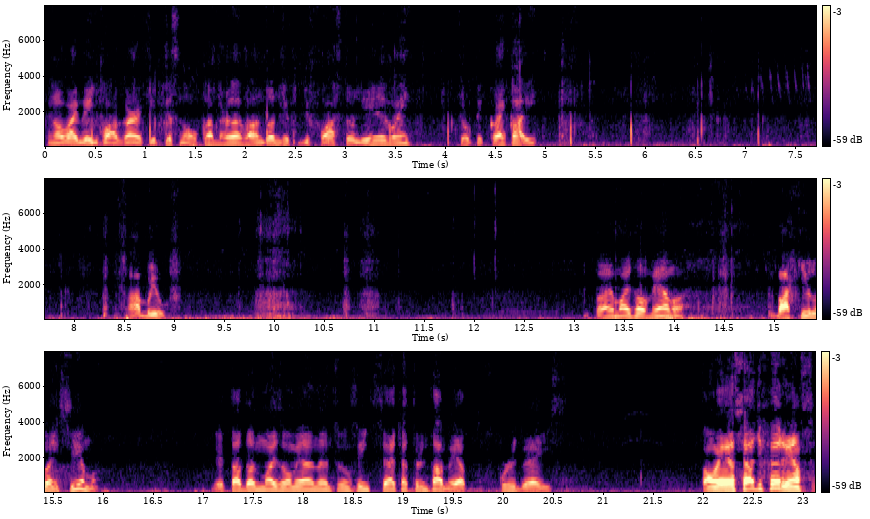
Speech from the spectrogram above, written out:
Senão vai meio devagar aqui, porque senão o câmera vai andando de, de fácil ali vai tropicar e cair. Abriu. Então é mais ou menos, daqui lá em cima, ele está dando mais ou menos entre uns 27 a 30 metros por 10. Então essa é a diferença.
